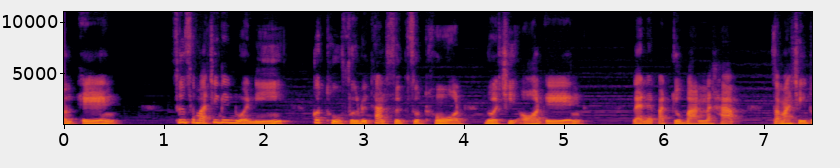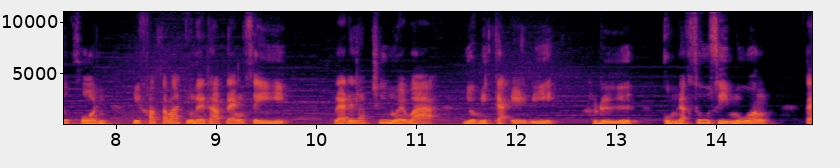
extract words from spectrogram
ตนเอง ซึ่งสมาชิกในหน่วยนี้ก็ถูกฝึกด้วยการฝึกสุดโหดโดยชิออนเอง และในปัจจุบันนะครับ สมาชิกทุกคนมีความสามารถอยู่ในระดับแรงซีและได้รับชื่อหน่วยว่าโยมิกะเอริหรือกลุ่มนักสู้สีม่วง แต่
